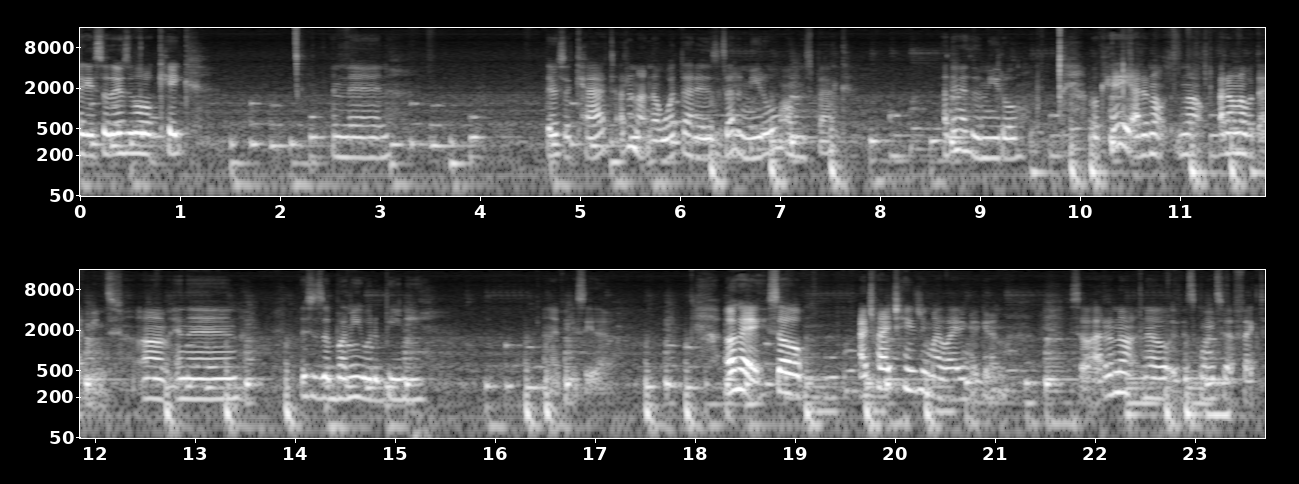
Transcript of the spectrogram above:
Okay, so there's a little cake. And then there's a cat. I do not know what that is. Is that a needle on this back? I think that's a needle. Okay, I don't know. No, I don't know what that means. Um, and then this is a bunny with a beanie. I don't know if you can see that. Okay, so I tried changing my lighting again. So I do not know if it's going to affect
